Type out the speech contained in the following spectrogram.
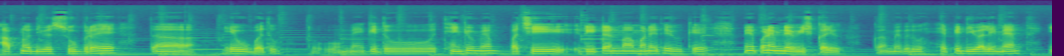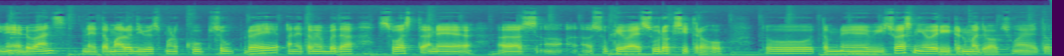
આપનો દિવસ શુભ રહે. એવું બધું. તો મેં કીધું થેન્ક યુ મેમ પછી રિટર્નમાં મને થયું કે, મેં પણ એમને વિશ કર્યું. મેં કીધું happy Diwali ma'am in advance અને તમારો દિવસ પણ ખૂબ શુભ રહે અને તમે બધા સ્વસ્થ અને શું કહેવાય, સુરક્ષિત રહો. તો તમને વિશ્વાસ નહીં હવે રિટર્નમાં જવાબ શું આવ્યો હતો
